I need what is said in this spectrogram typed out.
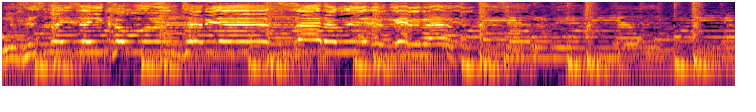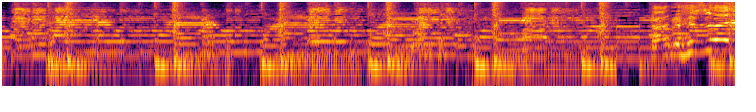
ንህዝበይ ዘይከውን እንተርየት ዛረብ የገናት ካን ህዝበይ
